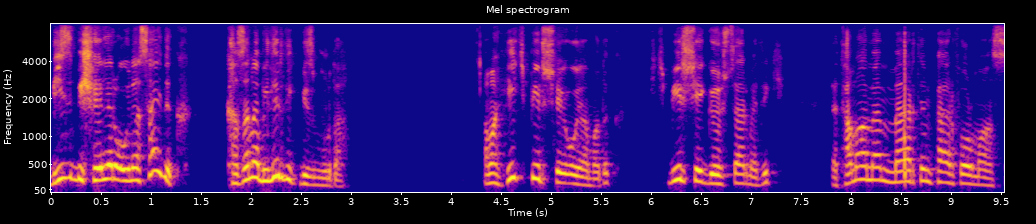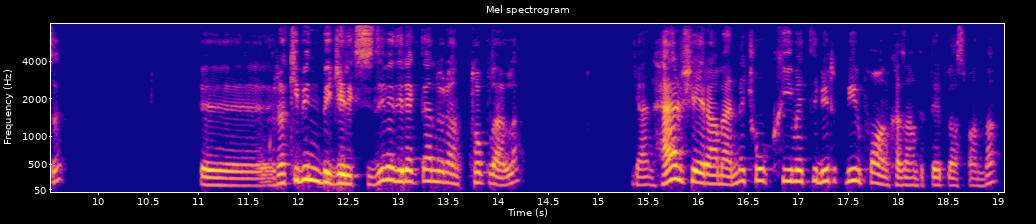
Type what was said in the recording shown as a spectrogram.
biz bir şeyler oynasaydık kazanabilirdik biz burada. Ama hiçbir şey oynamadık. Hiçbir şey göstermedik. Ya tamamen Mert'in performansı e, rakibin beceriksizliği ve direkten dönen toplarla yani her şeye rağmen de çok kıymetli bir bir puan kazandık deplasmandan.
